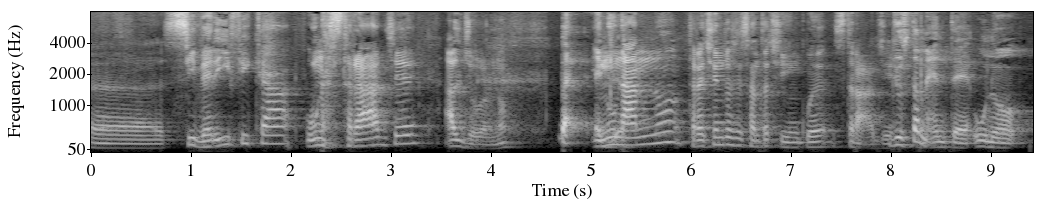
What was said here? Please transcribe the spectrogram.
eh, si verifica una strage al giorno. Beh, In un anno 365 stragi. Giustamente uno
